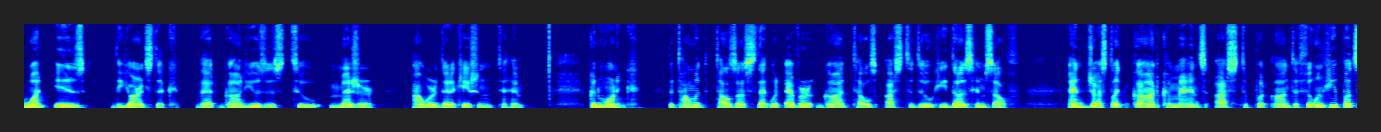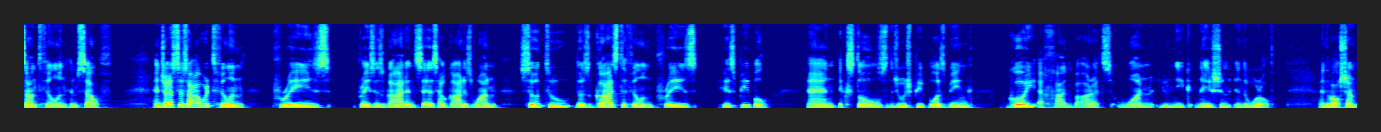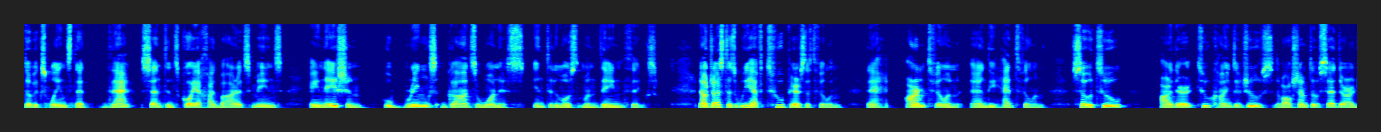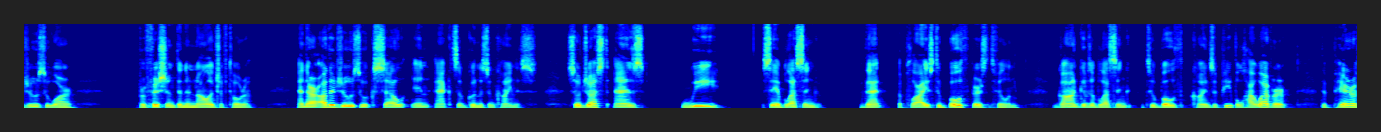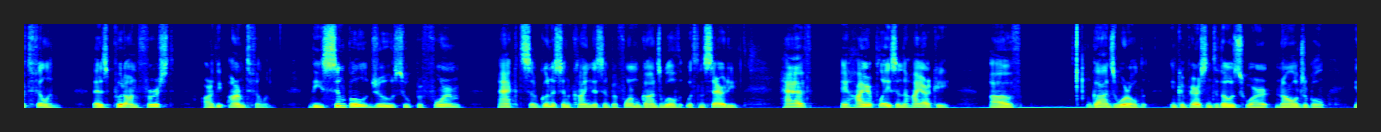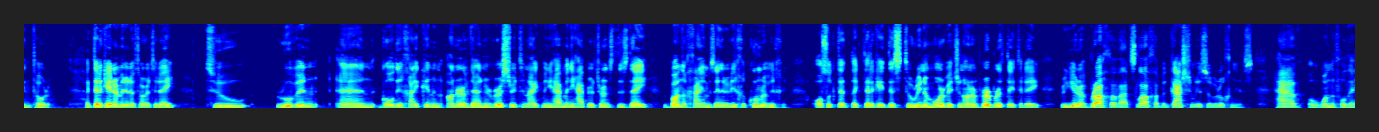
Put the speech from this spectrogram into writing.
What is the yardstick that God uses to measure our dedication to Him? Good morning. The Talmud tells us that whatever God tells us to do, He does Himself. And just like God commands us to put on tefillin, He puts on tefillin Himself. And just as our tefillin praise, praises God and says how God is one, so too does God's tefillin praise His people and extols the Jewish people as being Goy Echad Ba'aretz, one unique nation in the world. And the Baal Shem Tov explains that that sentence, Goy Echad Ba'aretz, means a nation who brings God's oneness into the most mundane things. Now, just as we have two pairs of tefillin, the arm tefillin and the head tefillin, so too are there two kinds of Jews. The Baal Shem Tov said there are Jews who are proficient in their knowledge of Torah, and there are other Jews who excel in acts of goodness and kindness. So just as we say a blessing that applies to both pairs of tefillin, God gives a blessing to both kinds of people. However, the pair of tefillin that is put on first are the armed tefillin. The simple Jews who perform acts of goodness and kindness and perform God's will with sincerity have a higher place in the hierarchy of God's world in comparison to those who are knowledgeable in Torah. I dedicate our minute of Torah today to Reuven and Goldie Chaikin in honor of their anniversary tonight. May you have many happy returns to this day. Also, like dedicate this to Rina Morvich in honor of her birthday today for year of bracha, v'atzlacha, of ruchnius. Have a wonderful day.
